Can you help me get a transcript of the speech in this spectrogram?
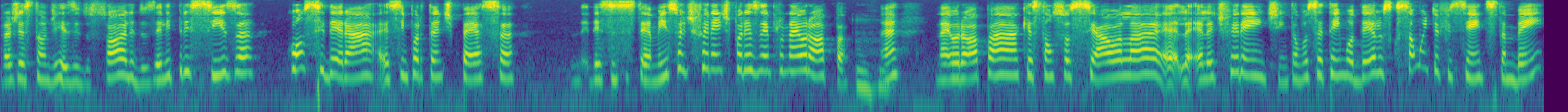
para gestão de resíduos sólidos, ele precisa considerar essa importante peça desse sistema. Isso é diferente, por exemplo, na Europa, uhum. né? Na Europa, a questão social ela, ela, ela, é diferente. Então, você tem modelos que são muito eficientes também,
